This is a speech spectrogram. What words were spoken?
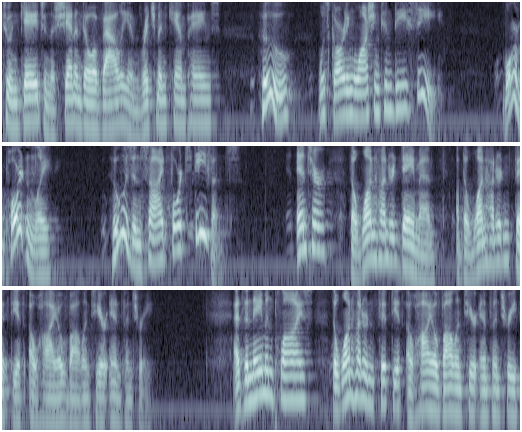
to engage in the Shenandoah Valley and Richmond campaigns, who was guarding Washington, D.C.? More importantly, who was inside Fort Stevens? Enter the 100 day men of the 150th Ohio Volunteer Infantry. As the name implies, the 150th Ohio Volunteer Infantry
